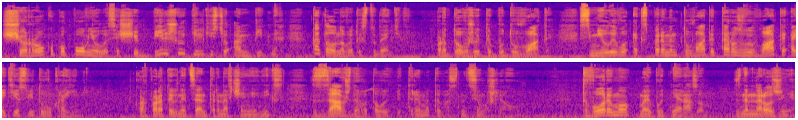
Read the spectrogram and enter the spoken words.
щороку поповнювалися ще більшою кількістю амбітних та талановитих студентів. Продовжуйте будувати, сміливо експериментувати та розвивати it освіту в Україні. Корпоративний центр навчання Нікс завжди готовий підтримати вас на цьому шляху. Творимо майбутнє разом. З днем народження,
